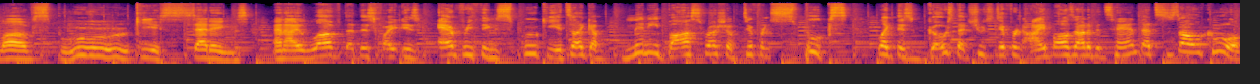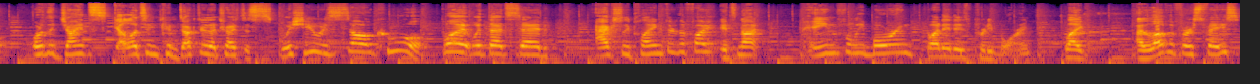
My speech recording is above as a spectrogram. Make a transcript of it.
love spooky settings, and I love that this fight is everything spooky. It's like a mini boss rush of different spooks, like this ghost that shoots different eyeballs out of its hand. That's so cool. Or the giant skeleton conductor that tries to squish you is so cool. But with that said, actually playing through the fight, it's not painfully boring, but it is pretty boring. Like, I love the first phase,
